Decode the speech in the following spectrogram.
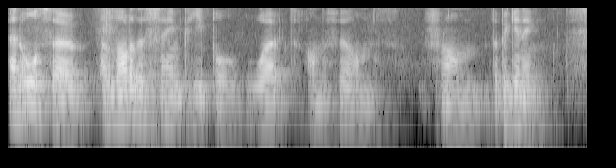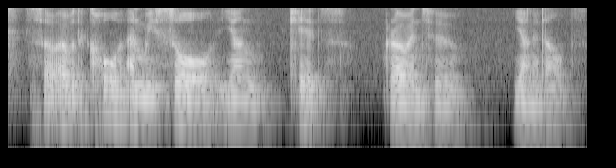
And also, a lot of the same people worked on the films from the beginning. So over the course, and we saw young kids grow into young adults.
